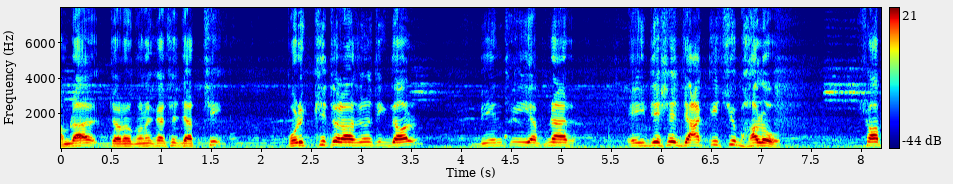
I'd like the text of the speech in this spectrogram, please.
আমরা জনগণের কাছে যাচ্ছি পরীক্ষিত রাজনৈতিক দল বিএনপি আপনার এই দেশে যা কিছু ভালো, সব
